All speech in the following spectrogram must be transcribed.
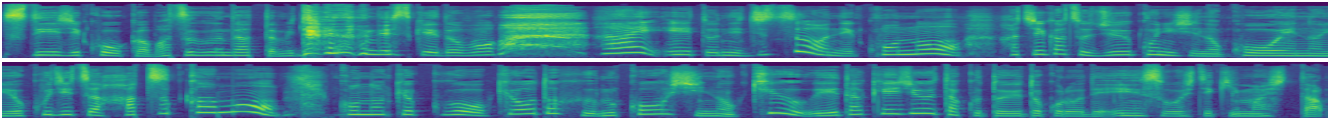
ステージ効果抜群だったみたいなんですけども。はいえーとね実はねこの8月19日の公演のの翌日20日もこの曲を京都府向日市の旧上田家住宅というところで演奏してきました。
